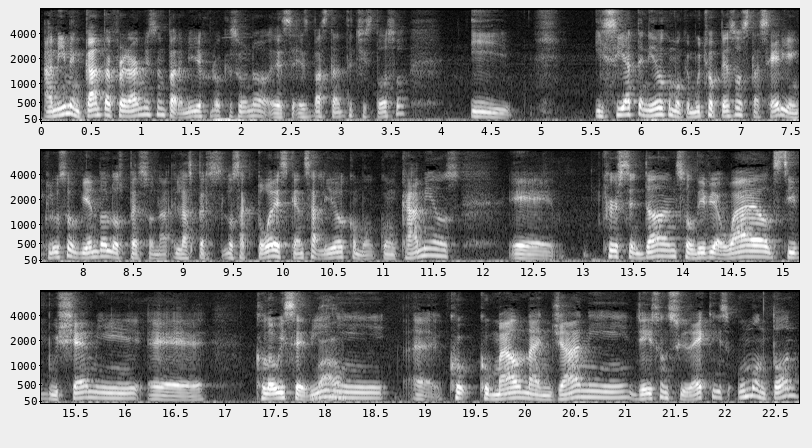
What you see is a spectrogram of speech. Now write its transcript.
a mí me encanta Fred Armisen, para mí yo creo que es uno, es, es bastante chistoso. Y, y sí ha tenido como que mucho peso esta serie, incluso viendo los, persona las pers- los actores que han salido como con cameos. eh, Kirsten Dunst, Olivia Wilde, Steve Buscemi, eh, Chloe Sevigny, eh, Ku- Kumail Nanjiani, Jason Sudeikis, un montón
